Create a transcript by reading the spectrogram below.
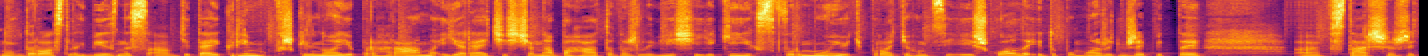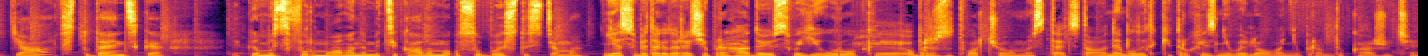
ну, в дорослих бізнес, а в дітей, крім шкільної програми, є речі ще набагато важливіші, які їх сформують протягом цієї школи і допоможуть вже піти е, в старше життя, в студентське. якимось сформованими цікавими особистостями. Я собі так, до речі, пригадую свої уроки образотворчого мистецтва. Вони були такі трохи знівельовані, правду кажучи.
